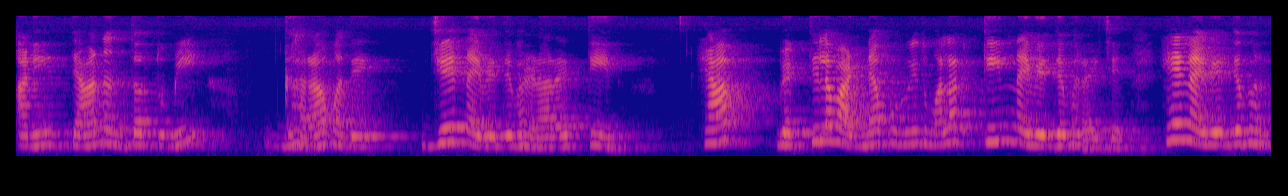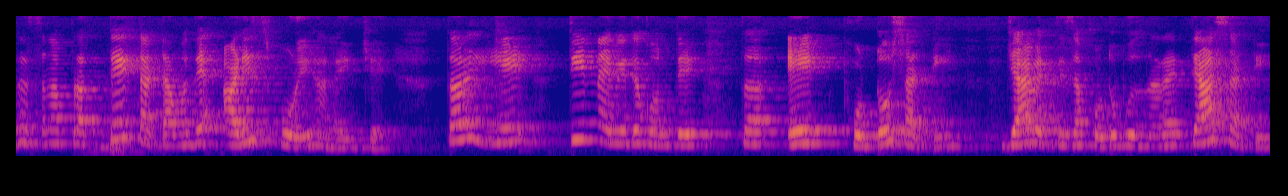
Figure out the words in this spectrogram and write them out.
आणि त्यानंतर तुम्ही घरामध्ये जे नैवेद्य भरणार आहेत तीन ह्या व्यक्तीला वाढण्यापूर्वी तुम्हाला तीन नैवेद्य भरायचे हे नैवेद्य भरत असताना प्रत्येक ताटामध्ये अडीच पोळी घालायचे तर हे तीन नैवेद्य कोणते? तर एक फोटोसाठी ज्या व्यक्तीचा फोटो पुजणार आहे त्यासाठी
